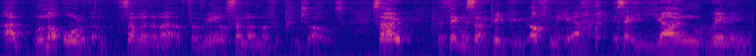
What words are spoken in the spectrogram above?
Um, well, not all of them. Some of them are for real, some of them are for controls. So the things that people often hear is that young women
